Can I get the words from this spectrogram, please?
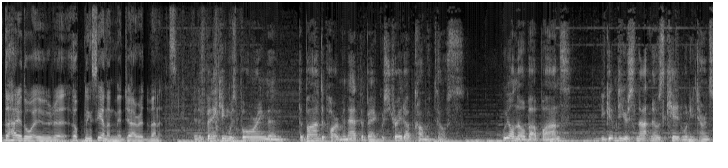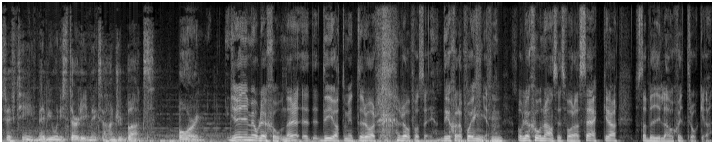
Det här är då ur eh, öppningsscenen med Jared Vennett. And if banking was boring, then the bond department at the bank was straight up comatose. We all know about bonds. You give them to your snot-nosed kid when he turns 15. Maybe when he's 30 he makes 100 bucks. Boring. Grejen med obligationer eh, det är ju att de inte rör, rör på sig. Det är själva poängen. Mm. Obligationer anses vara säkra, stabila och skittråkiga.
